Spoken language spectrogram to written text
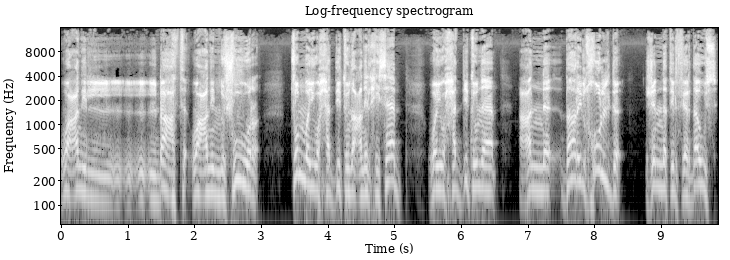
وعن البعث وعن النشور. ثم يحدثنا عن الحساب ويحدثنا عن دار الخلد جنة الفردوس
